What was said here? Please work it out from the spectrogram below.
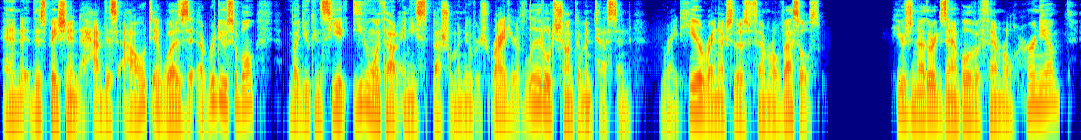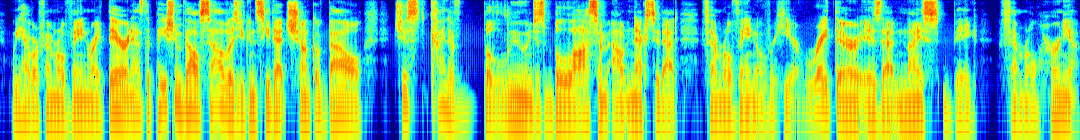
And this patient had this out. It was uh, reducible, but you can see it even without any special maneuvers right here. Little chunk of intestine right here, right next to those femoral vessels. Here's another example of a femoral hernia. We have our femoral vein right there. And as the patient valve valsalvas, you can see that chunk of bowel just kind of balloon, just blossom out next to that femoral vein over here. Right there is that nice big femoral hernia.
